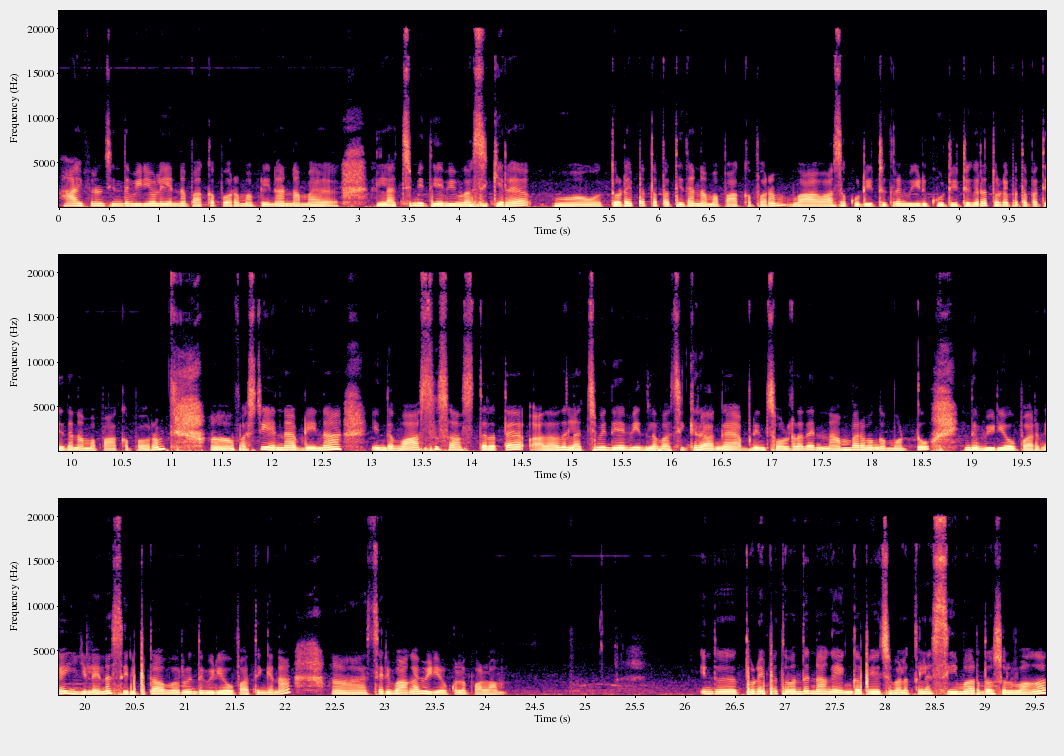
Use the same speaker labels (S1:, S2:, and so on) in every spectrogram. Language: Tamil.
S1: ஹாய் ஃப்ரெண்ட்ஸ் இந்த வீடியோவில் என்ன பார்க்க போகிறோம் அப்படின்னா நம்ம லட்சுமி தேவி வசிக்கிற துடைப்பத்தை பற்றி தான் நம்ம பார்க்க போகிறோம் வா வாசம் கூட்டிகிட்டு இருக்கிற வீடு கூட்டிகிட்டு இருக்கிற துடைப்பத்தை பற்றி தான் நம்ம பார்க்க போகிறோம் ஃபஸ்ட்டு என்ன அப்படின்னா இந்த வாஸ்து சாஸ்திரத்தை அதாவது லட்சுமி தேவி இதில் வசிக்கிறாங்க அப்படின்னு சொல்கிறத நம்புறவங்க மட்டும் இந்த வீடியோவை பாருங்கள் இல்லைன்னா சிரிப்பு தான் வரும் இந்த வீடியோவை பார்த்தீங்கன்னா. சரி வாங்க வீடியோக்குள்ளே போகலாம் இந்த துடைப்பத்தை வந்து நாங்கள் எங்கள் பேச்சு வழக்கில் சீமார் தான் சொல்லுவாங்க.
